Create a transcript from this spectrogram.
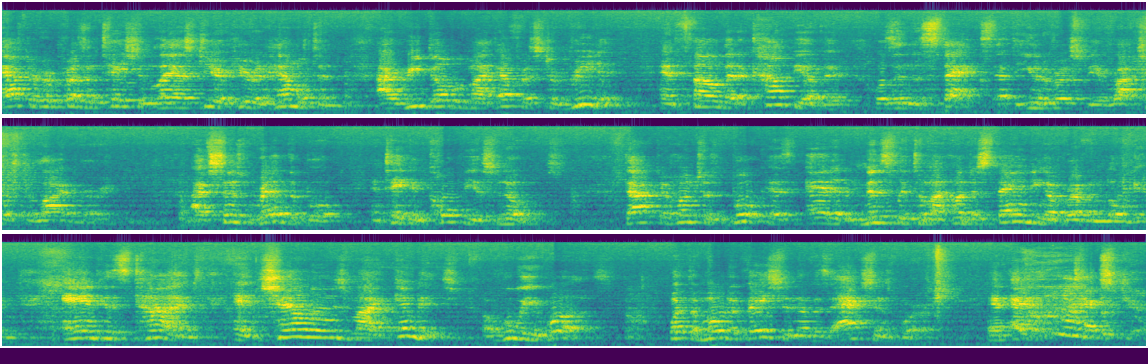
After her presentation last year here in Hamilton, I redoubled my efforts to read it and found that a copy of it was in the stacks at the University of Rochester Library. I've since read the book and taken copious notes. Dr. Hunter's book has added immensely to my understanding of Reverend Loguen and his times and challenged my image of who he was, what the motivation of his actions were, and added texture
